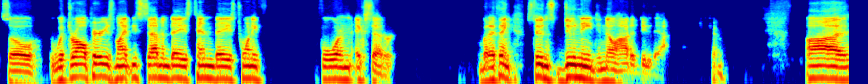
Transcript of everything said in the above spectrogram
So the withdrawal periods might be seven days, 10 days, 24, and etc. But I think students do need to know how to do that. Okay. Uh,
